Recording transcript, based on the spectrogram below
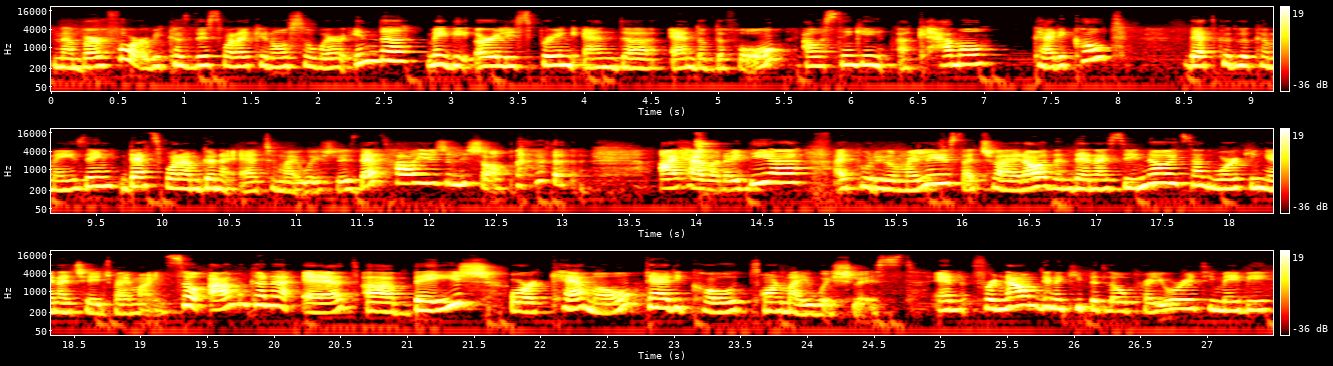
number four because this one I can also wear in the maybe early spring and the end of the fall. I was thinking a camel peacoat that could look amazing. That's what I'm gonna add to my wish list. That's how I usually shop. I have an idea, I put it on my list, I try it out and then I see no it's not working and I change my mind. So I'm gonna add a beige or camo peacoat on my wish list. And for now, I'm gonna keep it low priority. Maybe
